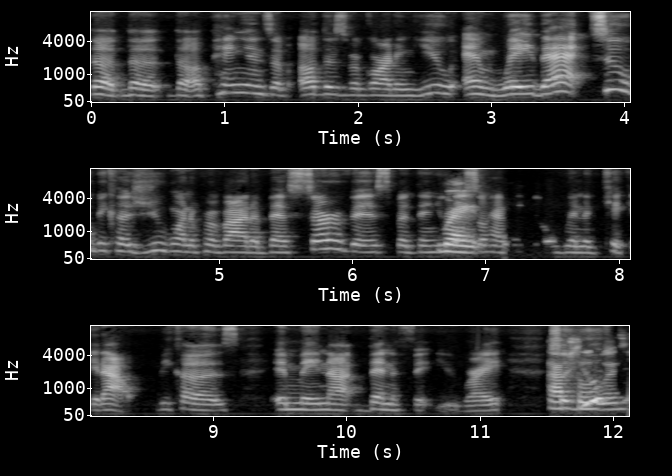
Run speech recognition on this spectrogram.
the the the opinions of others regarding you and weigh that too because you want to provide a best service but then you right. also have to know when to kick it out because it may not benefit you right? Absolutely. So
